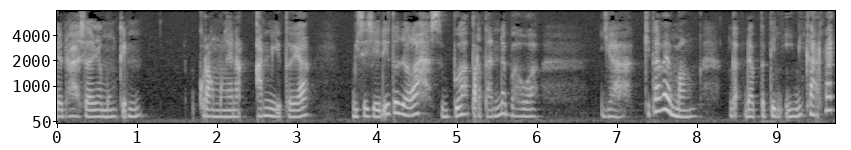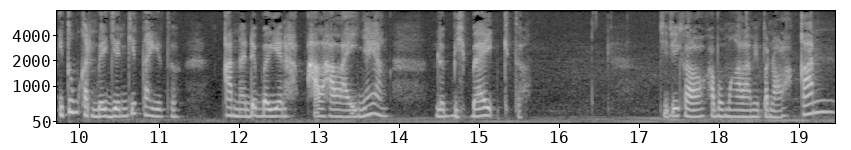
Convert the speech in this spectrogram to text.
dan hasilnya mungkin kurang mengenakan gitu ya bisa jadi itu adalah sebuah pertanda bahwa ya kita memang nggak dapetin ini karena itu bukan bagian kita gitu karena ada bagian hal-hal lainnya yang lebih baik gitu. Jadi kalau kamu mengalami penolakan,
